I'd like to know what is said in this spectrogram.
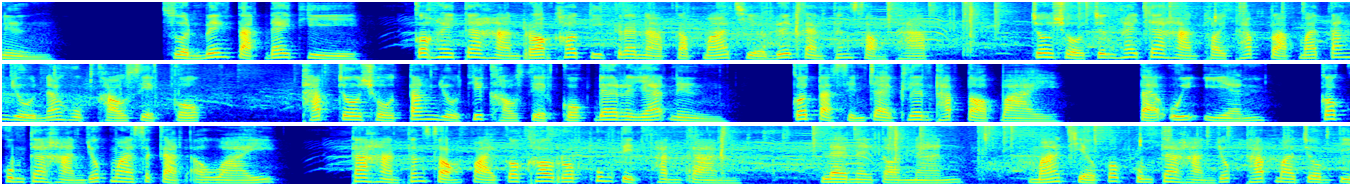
หนึ่ง ส่วนเบ้งตัดได้ที ก็ให้ทหารร้องเข้าตีกระหนาบกับม้าเฉียวด้วยกันทั้งสองทัพ โจโฉจึงให้ทหารถอยทัพกลับมาตั้งอยู่หน้าหุบเขาเสียดกก ทัพโจโฉตั้งอยู่ที่เขาเสียดกกได้ระยะหนึ่ง ก็ตัดสินใจเคลื่อนทัพต่อไป แต่อุยเอียนก็คุมทหารยกมาสกัดเอาไว้ ทหารทั้งสองฝ่ายก็เข้ารบพุ่งติดพันกัน และในตอนนั้น ม้าเฉียวก็คุมทหารยกทัพมาโจมตี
